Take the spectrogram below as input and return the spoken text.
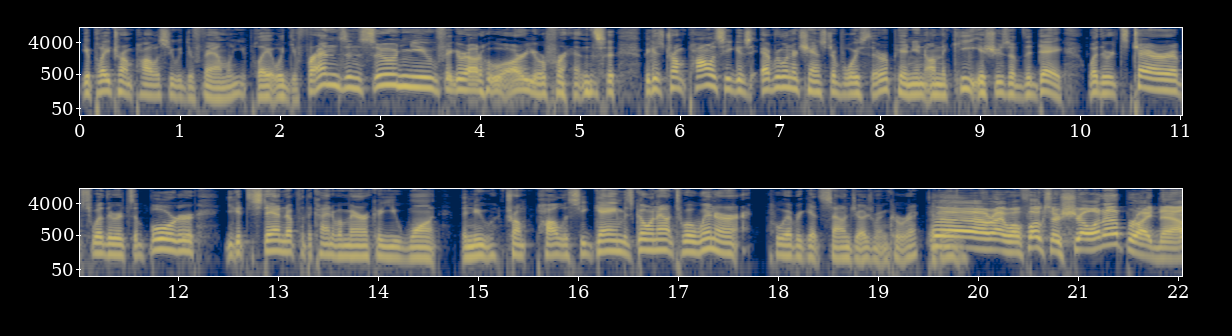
You play Trump policy with your family, you play it with your friends, and soon you figure out who are your friends. because Trump policy gives everyone a chance to voice their opinion on the key issues of the day, whether it's tariffs, whether it's a border. You get to stand up for the kind of America you want. The new Trump policy game is going out to a winner. Whoever gets sound judgment correct today. All right. Well, folks are showing up right now,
